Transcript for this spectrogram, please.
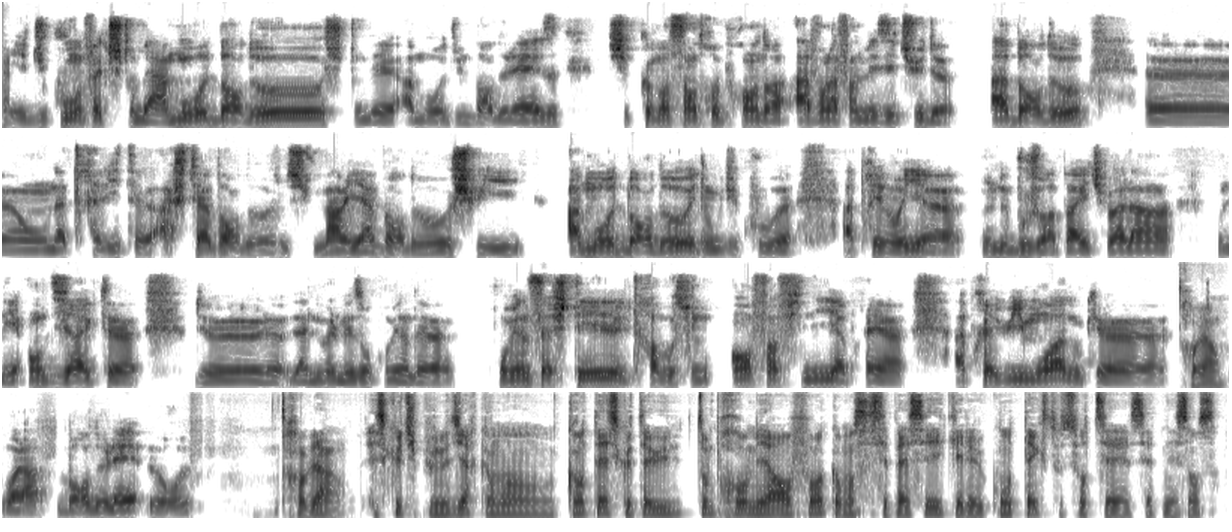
Et du coup, en fait, je suis tombé amoureux de Bordeaux, je suis tombé amoureux d'une bordelaise. J'ai commencé à entreprendre avant la fin de mes études à Bordeaux. Euh, on a très vite acheté à Bordeaux. Je me suis marié à Bordeaux. Je suis amoureux de Bordeaux et donc du coup, euh, a priori, euh, on ne bougera pas. Et tu vois là, on est en direct de la nouvelle maison qu'on vient de qu'on vient de s'acheter. Les travaux sont enfin finis après après huit mois. Donc Trop bien. voilà, bordelais heureux. Trop bien. Est-ce que tu peux nous dire comment, quand est-ce que tu as eu ton premier enfant, comment ça s'est passé? Et quel est le contexte autour de cette naissance?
